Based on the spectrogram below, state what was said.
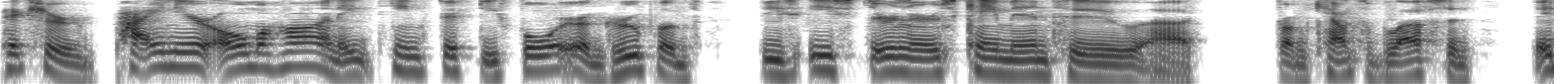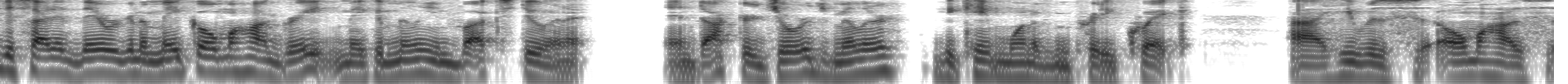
Picture Pioneer Omaha in 1854. A group of these Easterners came into uh, from Council Bluffs and they decided they were going to make Omaha great and make a million bucks doing it. And Dr. George Miller became one of them pretty quick. Uh, he was Omaha's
